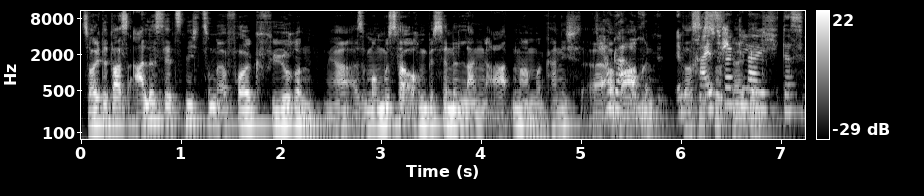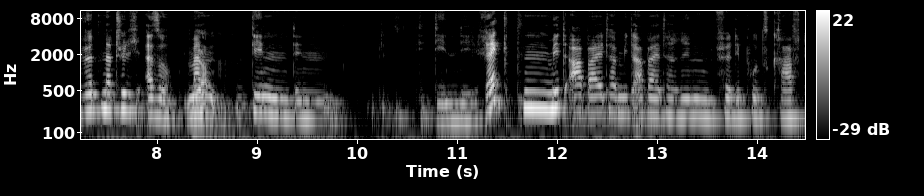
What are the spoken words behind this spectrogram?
Sollte das alles jetzt nicht zum Erfolg führen, ja, also man muss da auch ein bisschen einen langen Atem haben. Man kann nicht äh, Ja, oder auch erwarten, im dass es so schnell Preisvergleich, geht. das wird natürlich, also man Ja. den, den, den direkten Mitarbeiter, Mitarbeiterin für die Putzkraft,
